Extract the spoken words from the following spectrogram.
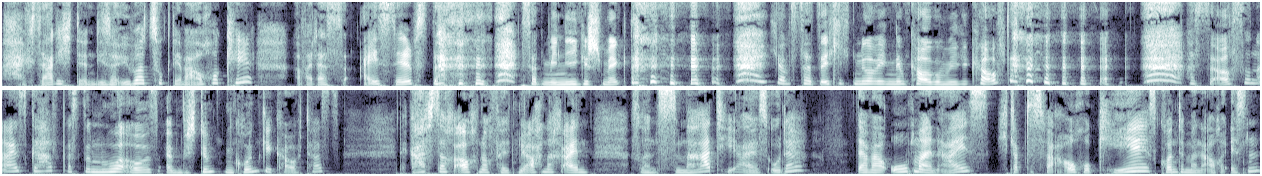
ah, wie sage ich denn, dieser Überzug, der war auch okay, aber das Eis selbst, das hat mir nie geschmeckt. ich habe es tatsächlich nur wegen dem Kaugummi gekauft. Hast du auch so ein Eis gehabt, was du nur aus einem bestimmten Grund gekauft hast? Da gab's doch auch noch, fällt mir auch noch ein, so ein Smarty-Eis, oder? Da war oben ein Eis. Ich glaube, das war auch okay. Das konnte man auch essen.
